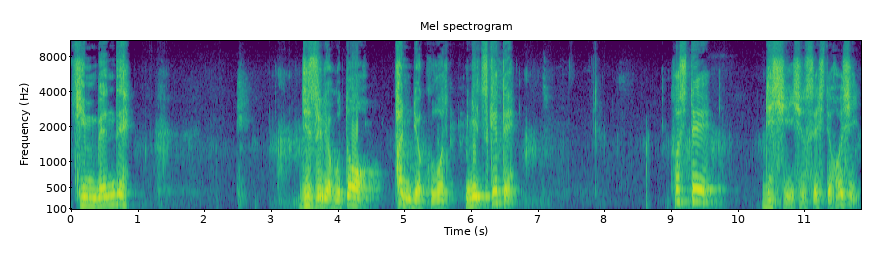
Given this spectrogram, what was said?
勤勉で実力とパン力を身につけてそして立身出世してほしい。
